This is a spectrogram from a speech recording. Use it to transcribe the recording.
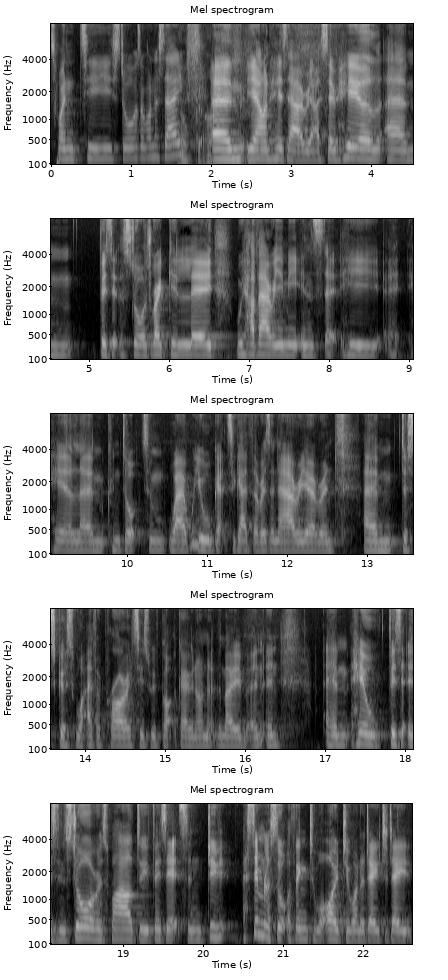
20 stores, I want to say. oh god. Um, yeah, on his area. So he'll um, visit the stores regularly. We have area meetings that he he'll um, conduct, and where we all get together as an area and um, discuss whatever priorities we've got going on at the moment. And um, he'll visit us in store as well, do visits and do a similar sort of thing to what I do on a day-to-day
